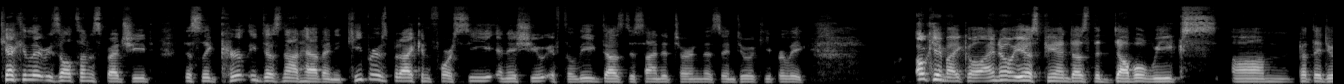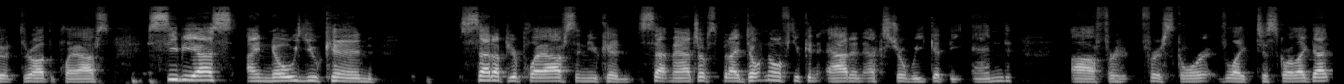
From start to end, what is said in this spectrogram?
calculate results on a spreadsheet. This league currently does not have any keepers, but I can foresee an issue if the league does decide to turn this into a keeper league. Okay, Michael, I know ESPN does the double weeks, um, but they do it throughout the playoffs. CBS, I know you can set up your playoffs and you could set matchups, but I don't know if you can add an extra week at the end uh, for for score like to score like that.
